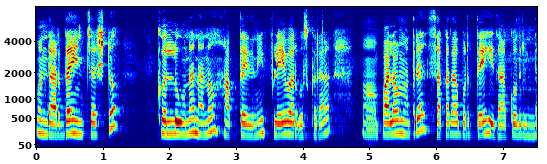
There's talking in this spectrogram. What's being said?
ಒಂದು ಅರ್ಧ ಇಂಚಷ್ಟು ಕಲ್ಲುವನ್ನ ನಾನು ಹಾಕ್ತಾಯಿದ್ದೀನಿ ಫ್ಲೇವರ್ಗೋಸ್ಕರ ಪಲಾವ್ ಮಾತ್ರ ಸಖತ್ತಾಗಿ ಬರುತ್ತೆ ಇದು ಹಾಕೋದ್ರಿಂದ.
